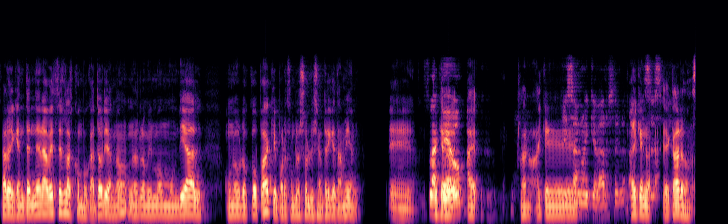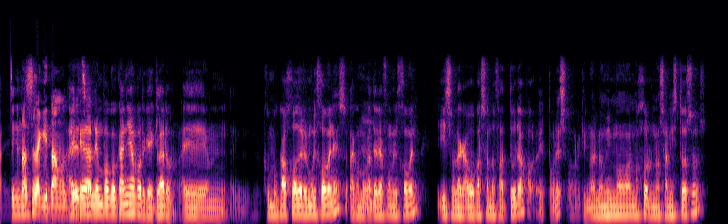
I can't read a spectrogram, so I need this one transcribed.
Claro, hay que entender a veces las convocatorias, ¿no? No es lo mismo un mundial, una Eurocopa, que por ejemplo eso Luis Enrique también. Eh, hay que Flaqueó. dar- hay- claro, hay que. Esa no hay que dársela. hay que no- eh, claro, hay- No se la quitamos, hay que hecho. darle un poco caña porque, claro, eh, convocado jugadores muy jóvenes, la convocatoria fue muy joven y eso le acabó pasando factura por, por eso, porque no es lo mismo a lo mejor unos amistosos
